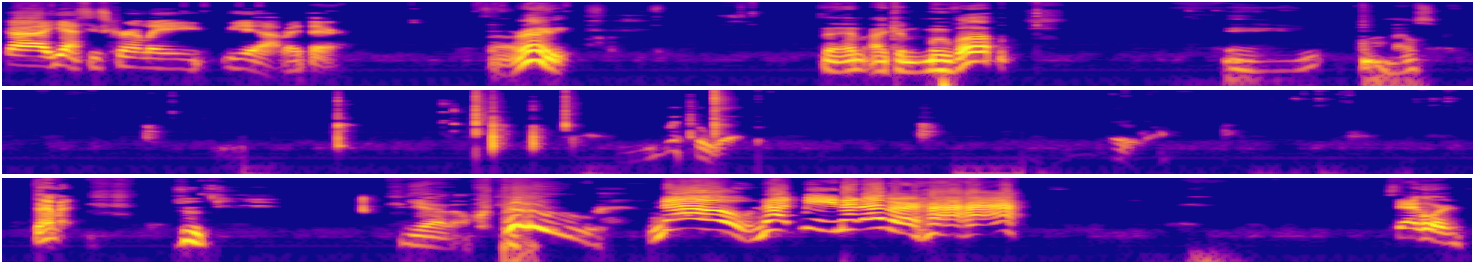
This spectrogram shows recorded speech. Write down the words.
Uh, yes, he's currently yeah, right there. Alrighty. Then I can move up. And. Come on, mouse. Whip the whip. There we go. Damn it! Hmm. yeah, no. Boo! No! Not me! Not ever! Ha ha! Staghorn.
